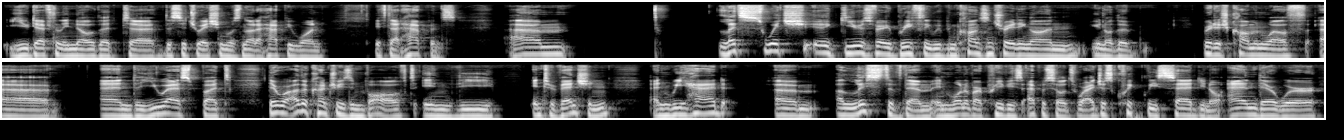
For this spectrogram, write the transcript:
you definitely know that uh, the situation was not a happy one if that happens. Um, let's switch uh, gears very briefly. We've been concentrating on you know the British Commonwealth uh, and the U.S., but there were other countries involved in the intervention, and we had um, a list of them in one of our previous episodes where I just quickly said, you know, and there were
